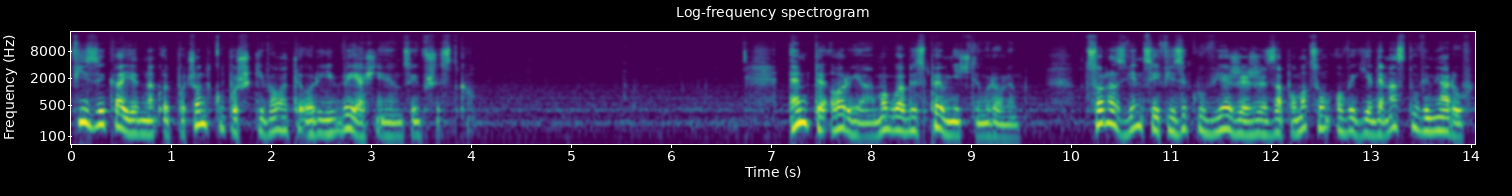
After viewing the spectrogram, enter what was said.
Fizyka jednak od początku poszukiwała teorii wyjaśniającej wszystko. M-teoria mogłaby spełnić tę rolę. Coraz więcej fizyków wierzy, że za pomocą owych 11 wymiarów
